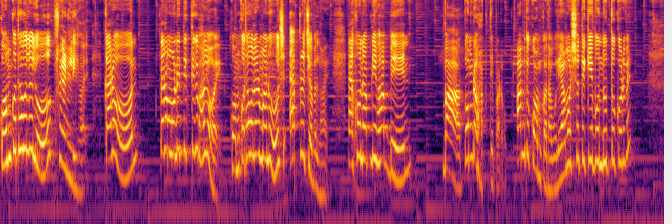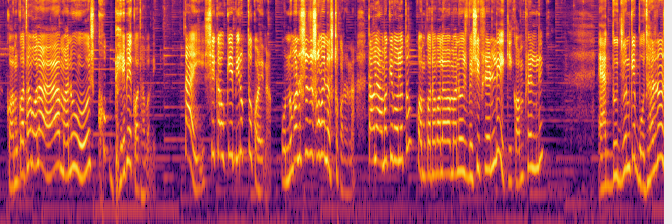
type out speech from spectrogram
কম কথা বলা লোক ফ্রেন্ডলি হয়, কারণ তারা মনের দিক থেকে ভালো হয়। কম কথা বলার মানুষ অ্যাপ্রোচেবল হয়। এখন আপনি ভাববেন বা তোমরা ভাবতে পারো। আমি তো কম কথা বলি। আমার সাথে কে বন্ধুত্ব করবে? কম কথা বলা মানুষ খুব ভেবে কথা বলে। তাই সে কাউকে বিরক্ত করে না। অন্য মানুষের তো সময় নষ্ট করে না। তাহলে আমাকে বলো তো, কম কথা বলা মানুষ বেশি ফ্রেন্ডলি কি কম ফ্রেন্ডলি এক দুজনকে বোঝানোর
